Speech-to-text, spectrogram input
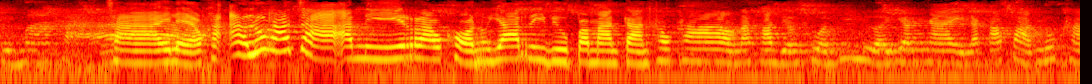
คุ้มมากค่ะใช่แล้วค่ะอะลูกค้าจ๋าอันนี้เราขออนุญาตรีวิวประมาณการคร่าวๆนะคะ เดี๋ยวส่วนที่เหลือยังไงนะคะ ฝากลูกค้า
